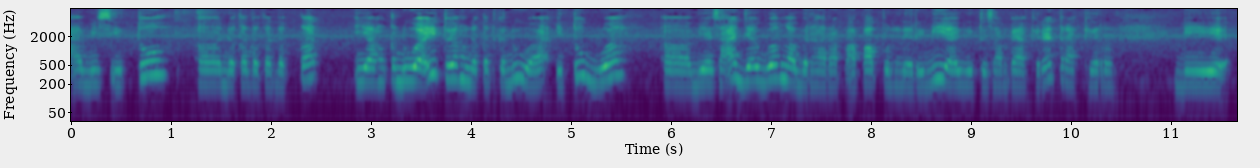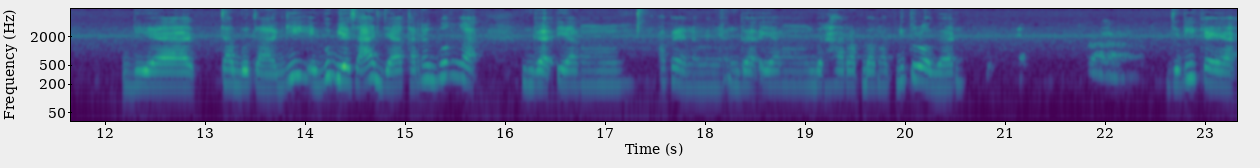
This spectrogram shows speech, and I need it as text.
Abis itu eh, dekat-dekat-dekat yang kedua itu yang dekat kedua itu gue biasa aja. Gue nggak berharap apa pun dari dia gitu. Sampai akhirnya terakhir di dia cabut lagi ya gue biasa aja. Karena gue nggak nggak yang apa ya namanya nggak yang berharap banget gitu loh kan jadi kayak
